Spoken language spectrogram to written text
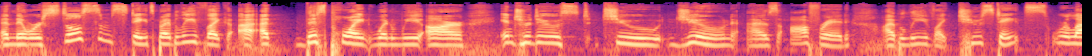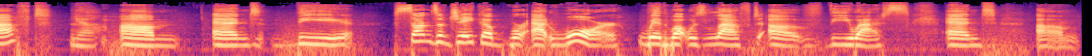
And there were still some states, but I believe, like, uh, at this point, when we are introduced to June as Offred, I believe, like, two states were left. Yeah. Um, and the sons of Jacob were at war with what was left of the U.S. And um,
